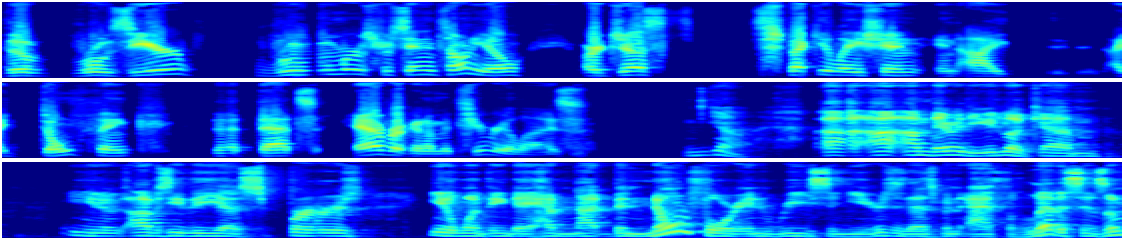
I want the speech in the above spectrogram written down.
the Rozier rumors for San Antonio are just speculation, and I I don't think that that's ever going to materialize. Yeah, uh, I, am there with you. Look, um, you know, obviously the uh, Spurs. You know, one thing they have not been known for in recent years is that's been athleticism.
